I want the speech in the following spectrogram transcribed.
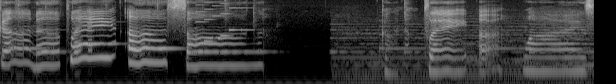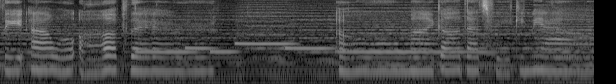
gonna play a song. Gonna play a Why's the owl up there? Oh my god, that's freaking me out.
